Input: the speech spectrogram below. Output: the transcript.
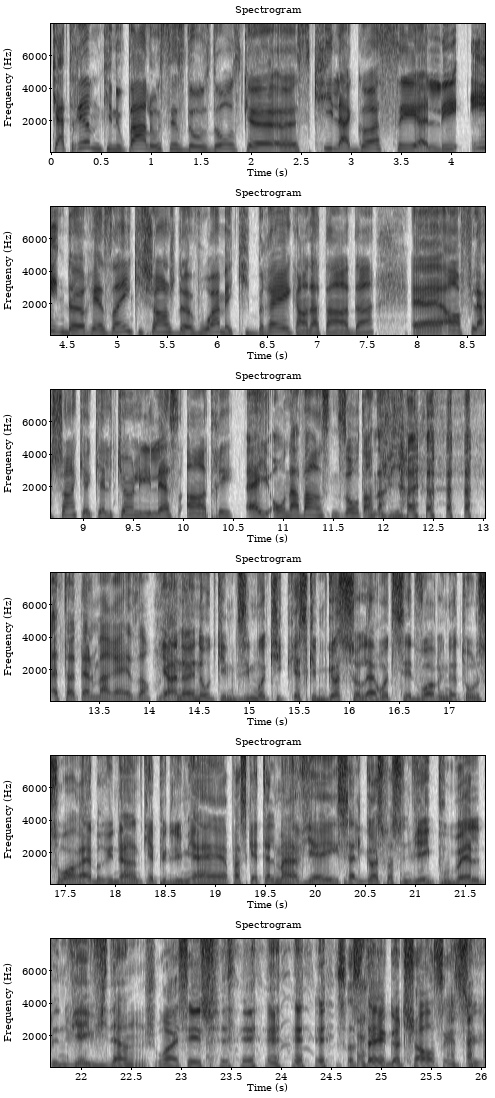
Catherine qui nous parle au 6-12-12 que euh, ce qui la gosse, c'est les i de raisin qui changent de voix, mais qui break en attendant, euh, en flashant que quelqu'un les laisse entrer. Hey, on avance, nous autres, en arrière. T'as tellement raison. Il y en a un autre qui me dit, moi, qui- qu'est-ce qui me gosse sur la route, c'est de voir une auto le soir à Brunante qui a plus de lumière parce qu'elle est tellement vieille, ça le gosse parce que c'est une vieille poubelle puis une vieille vidange. Ouais, c'est. ça, c'est un gars de char, c'est sûr.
